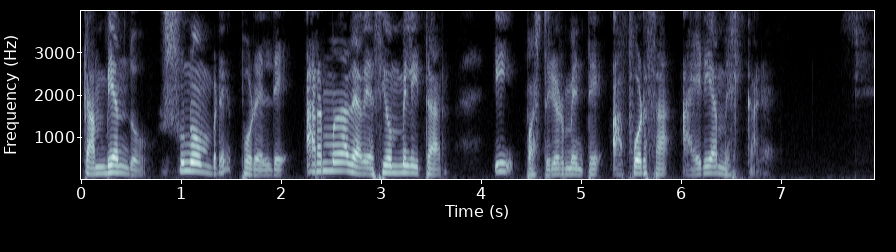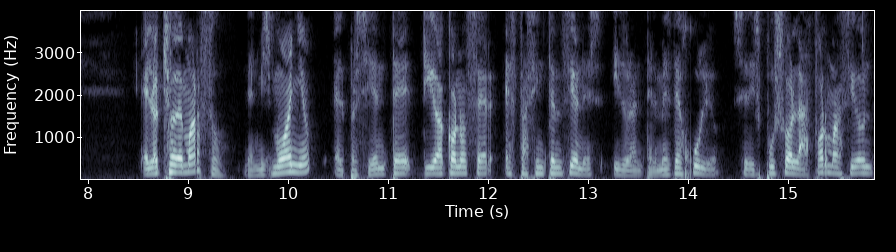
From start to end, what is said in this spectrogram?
cambiando su nombre por el de Arma de Aviación Militar y posteriormente a Fuerza Aérea Mexicana. El 8 de marzo del mismo año, el presidente dio a conocer estas intenciones y durante el mes de julio se dispuso la formación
